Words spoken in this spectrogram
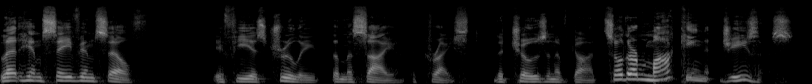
Let him save himself if he is truly the Messiah, the Christ, the chosen of God. So they're mocking Jesus.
